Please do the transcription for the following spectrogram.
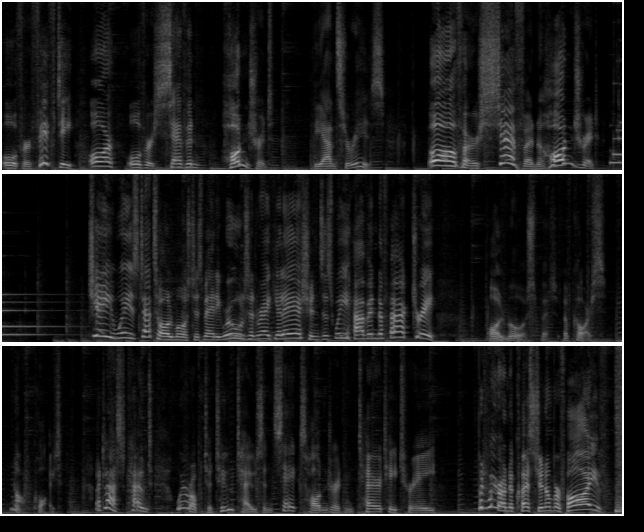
over 50, or over 700? The answer is over 700! Gee whiz, that's almost as many rules and regulations as we have in the factory. Almost, but of course, not quite. At last count, we're up to 2,633. But we're on to question number five.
